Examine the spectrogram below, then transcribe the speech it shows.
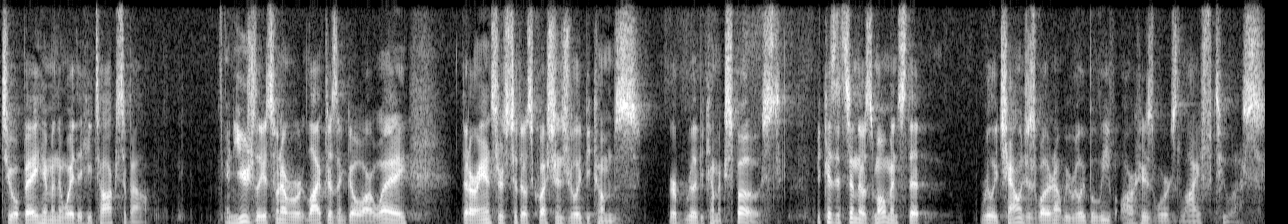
to obey him in the way that he talks about? And usually it's whenever life doesn't go our way that our answers to those questions really becomes or really become exposed. Because it's in those moments that really challenges whether or not we really believe are his words life to us,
